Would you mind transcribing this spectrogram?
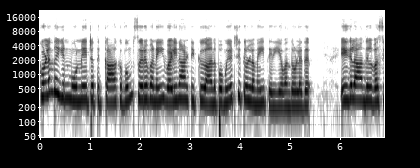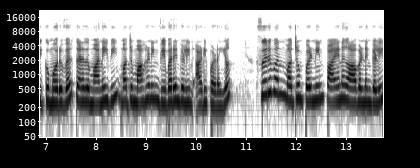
குழந்தையின் முன்னேற்றத்திற்காகவும் சிறுவனை வெளிநாட்டிற்கு அனுப்ப முயற்சித்துள்ளமை தெரியவந்துள்ளது. இங்கிலாந்தில் வசிக்கும் ஒருவர் தனது மனைவி மற்றும் மகனின் விவரங்களின் அடிப்படையில் சிறுவன் மற்றும் பெண்ணின் பயண ஆவணங்களை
